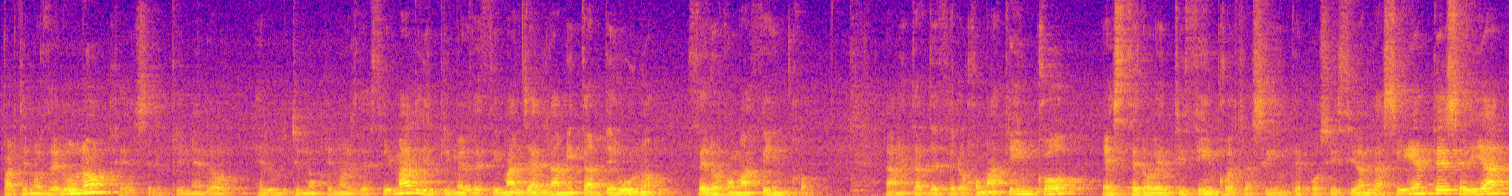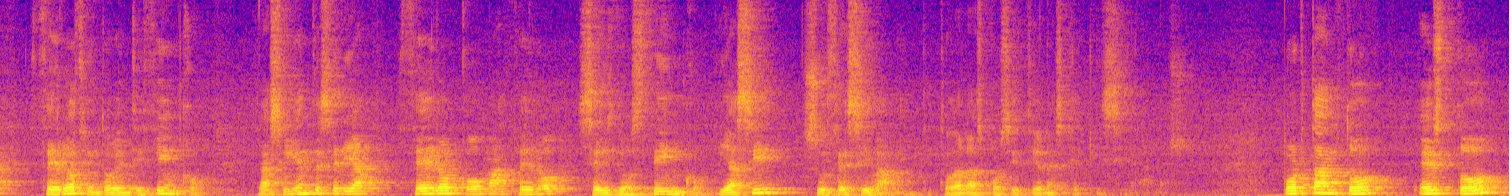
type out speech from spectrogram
Partimos del 1, que es el primero, el último que no es decimal, y el primer decimal ya es la mitad de 1, 0,5. La mitad de 0,5 es 0,25, es la siguiente posición. La siguiente sería 0,125. La siguiente sería 0,0625 y así sucesivamente, todas las posiciones que quisiéramos. Por tanto, esto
